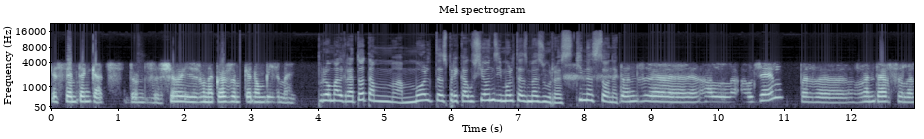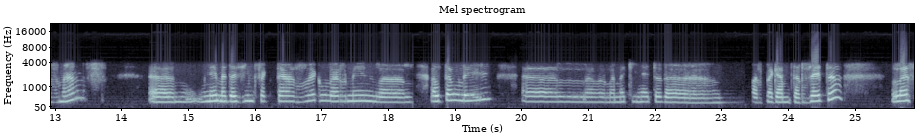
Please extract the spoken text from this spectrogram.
que estem tancats. Doncs això és una cosa que no hem vist mai. Però, malgrat tot, amb, amb moltes precaucions i moltes mesures. Quines són? Doncs eh, el, el gel per eh, rentar-se les mans, eh, anem a desinfectar regularment la, el taulell, eh, la, la maquineta de, per pagar amb targeta, les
